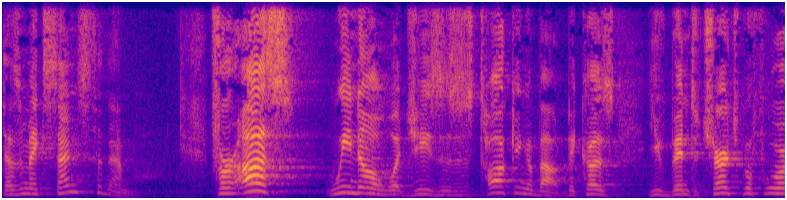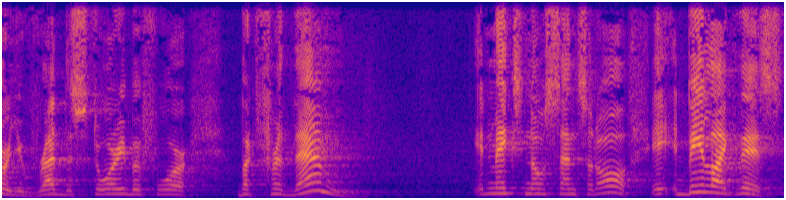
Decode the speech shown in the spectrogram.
Doesn't make sense to them. For us, we know what Jesus is talking about because you've been to church before, you've read the story before. But for them, it makes no sense at all. It'd be like this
